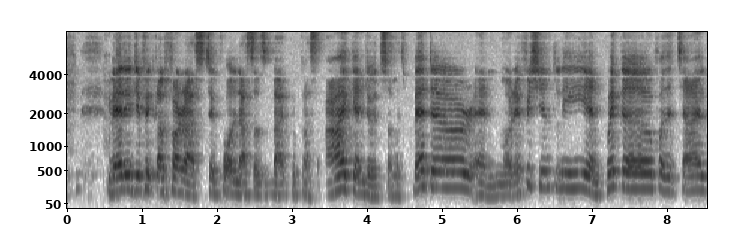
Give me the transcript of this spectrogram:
very difficult for us to fold ourselves back because i can do it so much better and more efficiently and quicker for the child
